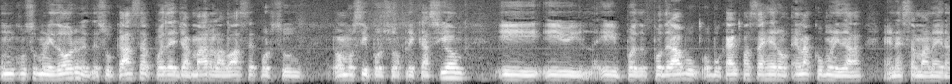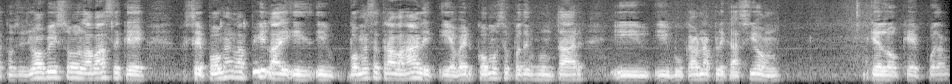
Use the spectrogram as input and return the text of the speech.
un consumidor de su casa puede llamar a la base por su, vamos a decir, por su aplicación y, y, podrá buscar pasajeros en la comunidad en esa manera. Entonces yo aviso a la base que se pongan la pila y, y pónganse a trabajar y, a ver cómo se pueden juntar y buscar una aplicación que lo que puedan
